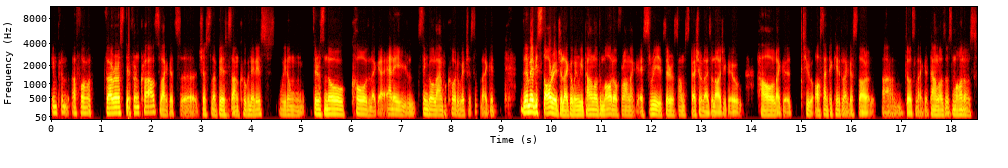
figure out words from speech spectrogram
implement uh, for various different clouds, like it's uh, just like based on Kubernetes. We don't, there's no code, like uh, any single line of code, which is like, a, there may be storage, like when we download the model from like S3, there is some specialized logic how like uh, to authenticate like a store, um, those like download those models.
